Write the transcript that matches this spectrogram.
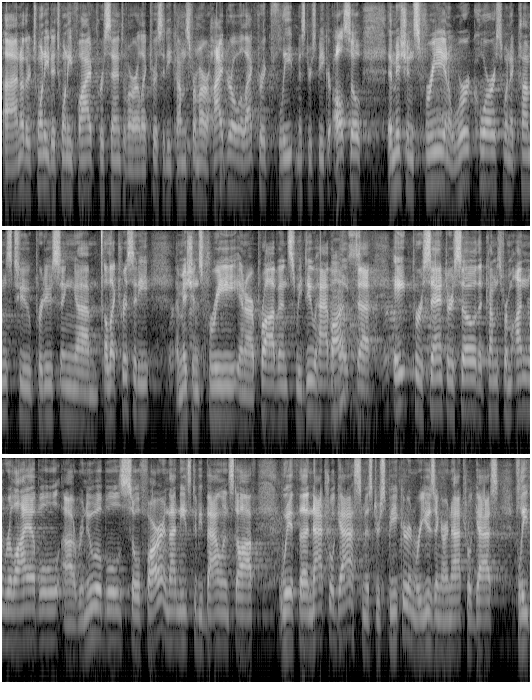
Uh, another 20 to 25 percent of our electricity comes from our hydroelectric fleet, Mr. Speaker. Also emissions-free and a workhorse when it comes to producing um, electricity, emissions-free in our province. We do have about uh, 8 percent or so that comes from unreliable uh, renewables so far, and that needs to be balanced off with uh, natural gas, Mr. Speaker, and we're using our natural gas fleet.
